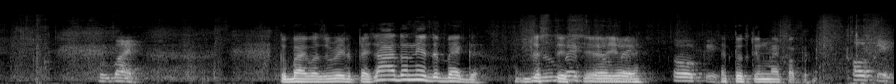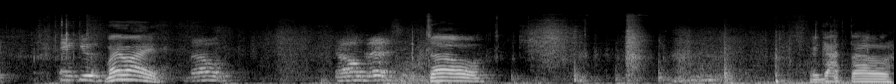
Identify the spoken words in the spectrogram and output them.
Goodbye. Goodbye was a real pleasure. I don't need the bag. Just No this. back, uh, Yeah, no yeah. back. Okay. I put it in my pocket. Okay. Thank you. Bye bye. Ciao. Ciao, grazie. Ciao. We got our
